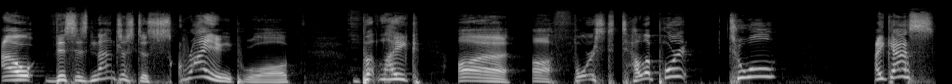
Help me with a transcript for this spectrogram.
out this is not just a scrying pool, but like a, a forced teleport tool, I guess.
